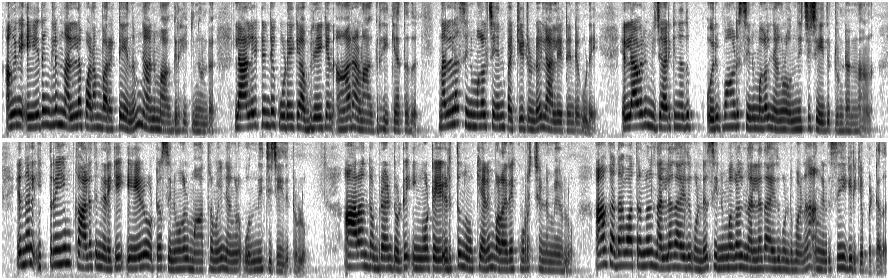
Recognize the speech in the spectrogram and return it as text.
അങ്ങനെ ഏതെങ്കിലും നല്ല പടം വരട്ടെ എന്നും ഞാനും ആഗ്രഹിക്കുന്നുണ്ട്. ലാലേട്ടന്റെ കൂടെയൊക്കെ അഭിനയിക്കാൻ ആരാണ് ആഗ്രഹിക്കാത്തത്? നല്ല സിനിമകൾ ചെയ്യാൻ പറ്റിയിട്ടുണ്ട് ലാലേട്ടന്റെ കൂടെ. എല്ലാവരും വിചാരിക്കുന്നത് ഒരുപാട് സിനിമകൾ ഞങ്ങൾ ഒന്നിച്ച് ചെയ്തിട്ടുണ്ടെന്നാണ്. എന്നാൽ ഇത്രയും കാലത്തിനിടയ്ക്ക് ഏഴോ എട്ടോ സിനിമകൾ മാത്രമേ ഞങ്ങൾ ഒന്നിച്ച് ചെയ്തിട്ടുള്ളൂ. ആറാം തമ്പുരാൻ തൊട്ട് ഇങ്ങോട്ട് എടുത്തു നോക്കിയാലും വളരെ കുറച്ചെണ്ണമേ ഉള്ളൂ. ആ കഥാപാത്രങ്ങൾ നല്ലതായതുകൊണ്ട് സിനിമകൾ നല്ലതായതുകൊണ്ടുമാണ് അങ്ങനെ സ്വീകരിക്കപ്പെട്ടത്.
